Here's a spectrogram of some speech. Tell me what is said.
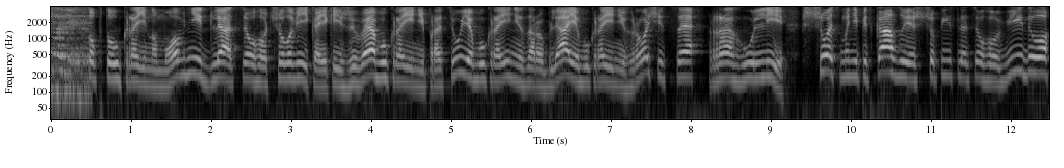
человека. Тобто україномовні для цього чоловіка, який живе в Україні, працює в Україні, заробляє в Україні гроші, це рагулі. Щось мені підказує, що після цього відео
